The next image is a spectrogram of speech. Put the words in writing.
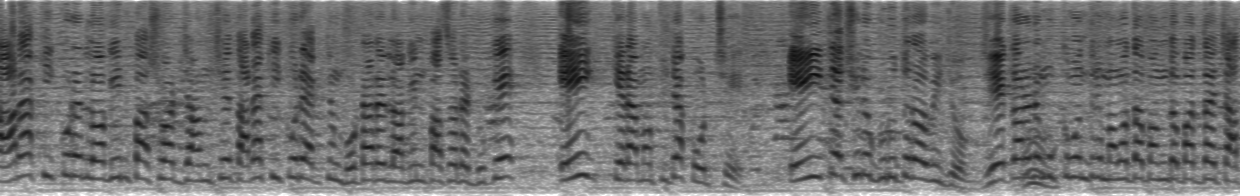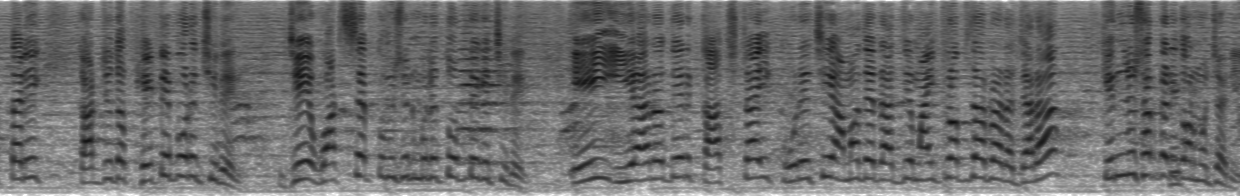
তারা কি করে লগ ইন পাসওয়ার্ড জানছে? তারা কি করে একজন ভোটারের লগ ইন পাসওয়ার্ডে ঢুকে এই কেরামতিটা করছে? এইটা ছিল গুরুতর অভিযোগ। যে কারণে মুখ্যমন্ত্রী মমতা বন্দ্যোপাধ্যায় চার তারিখ কার্যত ফেটে পড়েছিলেন। যে হোয়াটসঅ্যাপ কমিশন বলে তোপ দেখেছিলেন। এই ইয়ারোদের কাজটাই করেছে আমাদের রাজ্যে মাইক্রো অবজারভাররা যারা কেন্দ্রীয় সরকারি কর্মচারী।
